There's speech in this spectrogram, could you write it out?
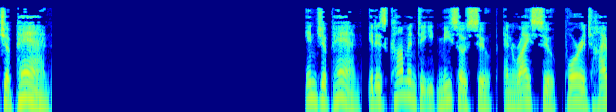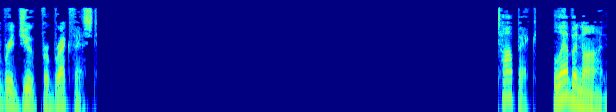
Japan In Japan, it is common to eat miso soup, and rice soup porridge hybrid for breakfast. Lebanon.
